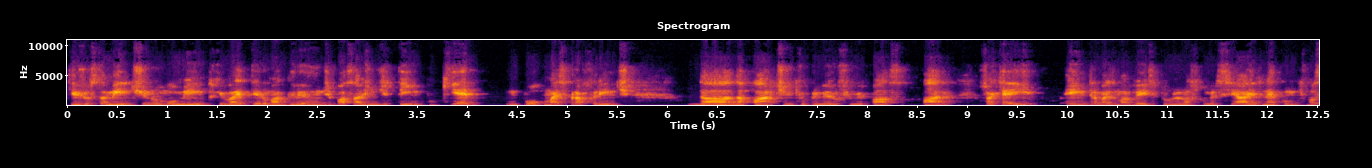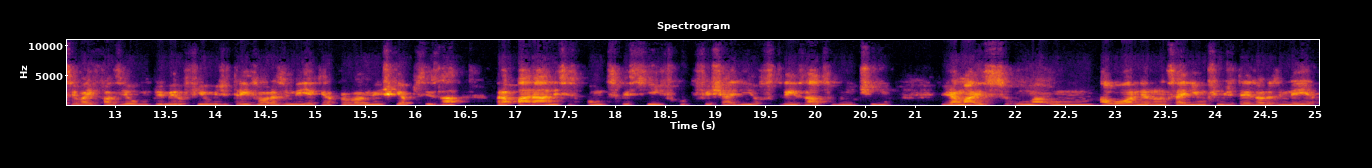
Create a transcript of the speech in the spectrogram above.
que é justamente no momento que vai ter uma grande passagem de tempo, que é um pouco mais para frente da, da parte em que o primeiro filme passa, para. Só que aí entra mais uma vez problemas comerciais, né? Como que você vai fazer um primeiro filme de três horas e meia, que era provavelmente que ia precisar para parar nesse ponto específico que fecharia os três atos bonitinho. Jamais uma, um, a Warner lançaria um filme de três horas e meia.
